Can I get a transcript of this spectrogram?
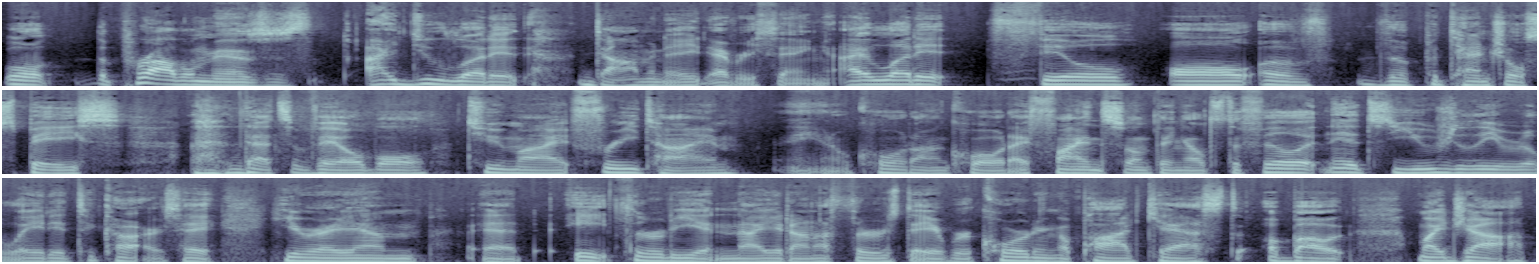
Well, the problem is, is I do let it dominate everything. I let it fill all of the potential space that's available to my free time you know, quote unquote, I find something else to fill it, and it's usually related to cars. Hey, here I am at eight thirty at night on a Thursday recording a podcast about my job.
